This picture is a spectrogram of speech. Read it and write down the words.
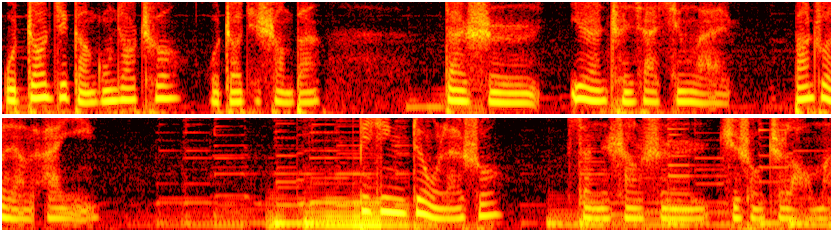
我着急赶公交车，我着急上班，但是依然沉下心来，帮助了两位阿姨。毕竟对我来说，算得上是举手之劳嘛。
